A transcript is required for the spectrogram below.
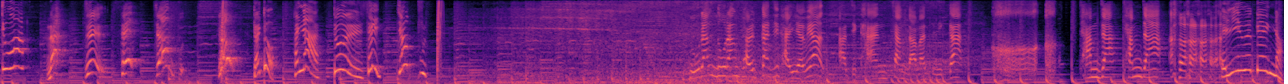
좋아. 하나, 둘, 셋, 점프. 후! 나도 하나, 둘, 셋, 점프. 노랑노랑 별까지 가려면 아직 한참 남았으니까 잠자, 잠자. 엘리웨게 있나?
